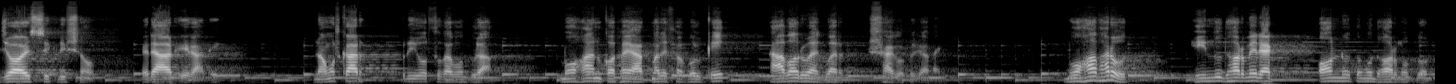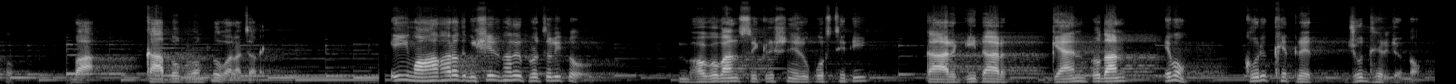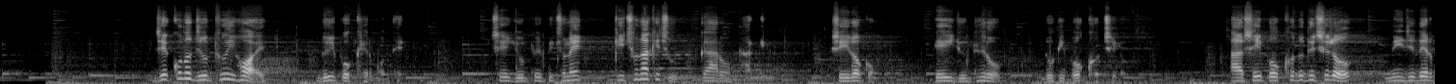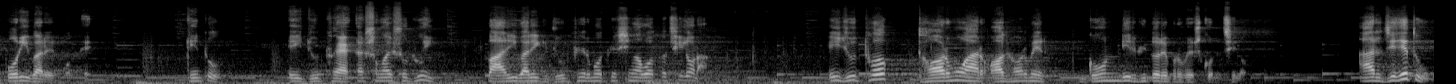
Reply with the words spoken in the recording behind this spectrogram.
জয় শ্রীকৃষ্ণ। রাধে রাধে। নমস্কার, প্রিয় শ্রোতা বন্ধুরা। মহান কথায় আপনাদের সকলকে আবারও একবার স্বাগত জানাই। মহাভারত হিন্দু ধর্মের এক অন্যতম ধর্মগ্রন্থ বা কাব্যগ্রন্থ বলা চলে। এই মহাভারত বিশেষভাবে প্রচলিত ভগবান শ্রীকৃষ্ণের উপস্থিতি, তার গীতার জ্ঞান প্রদান এবং কুরুক্ষেত্রের যুদ্ধের জন্য। যে কোনো যুদ্ধই হয় দুই পক্ষের মধ্যে। সেই যুদ্ধের পিছনে কিছু না কিছু কারণ থাকে। সেই রকম এই যুদ্ধেরও দুটি পক্ষ ছিল। আর সেই পক্ষ দুটি ছিল নিজেদের পরিবারের মধ্যে। কিন্তু এই যুদ্ধ একটা সময় শুধুই পারিবারিক যুদ্ধের মধ্যে সীমাবদ্ধ ছিল না। এই যুদ্ধ ধর্ম আর অধর্মের গণ্ডির ভিতরে প্রবেশ করেছিল। আর যেহেতু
